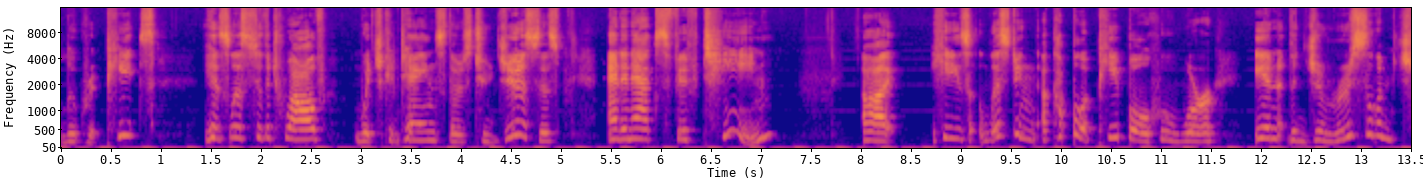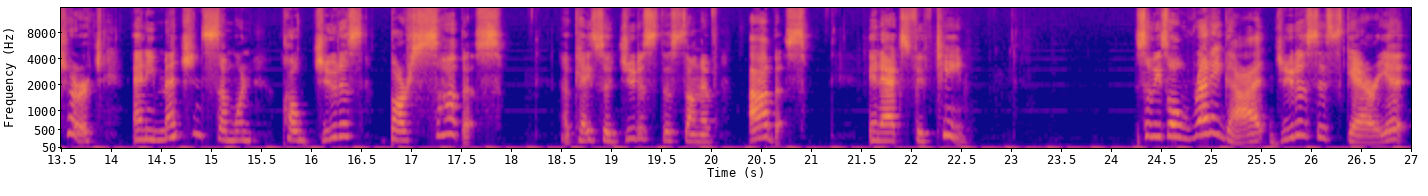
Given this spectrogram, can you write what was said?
Luke repeats his list of the 12, which contains those two Judases. And in Acts 15, uh, he's listing a couple of people who were in the Jerusalem church, and he mentions someone called Judas Barsabbas. Okay, so Judas, the son of Abbas in Acts 15. So he's already got Judas Iscariot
